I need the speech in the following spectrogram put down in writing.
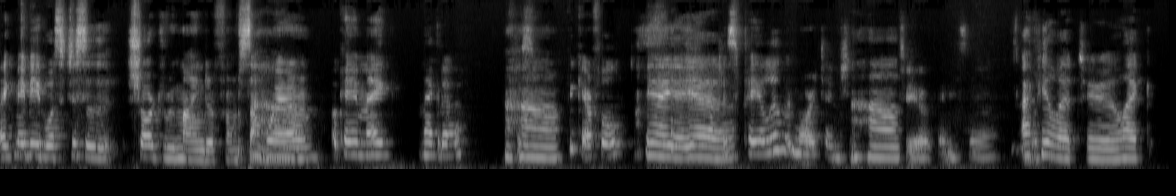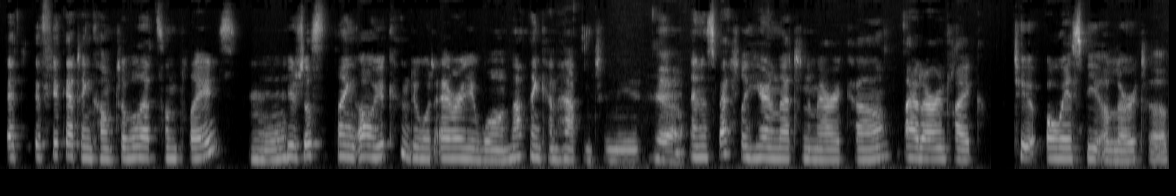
like maybe it was just a short reminder from somewhere. Uh-huh. Okay, Meg, Magda, Uh-huh. be careful. Yeah, yeah, yeah. Just pay a little bit more attention uh-huh. to your things. Yeah. I feel that too. Like if you're getting comfortable at some place, Mhm. you just think, oh, you can do whatever you want. Nothing can happen to me. Yeah. And especially here in Latin America, I learned like to always be alerted.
